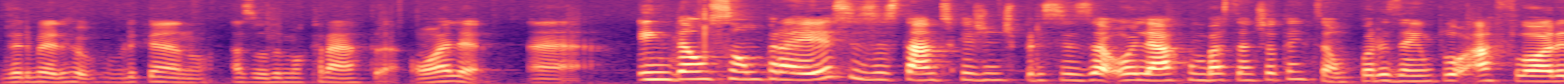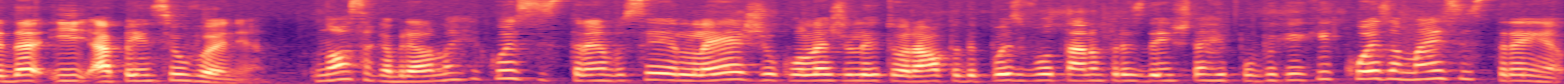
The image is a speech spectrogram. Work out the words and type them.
vermelho republicano, azul democrata. Olha, é. Então são para esses estados que a gente precisa olhar com bastante atenção. Por exemplo, a Flórida e a Pensilvânia. Nossa, Gabriela, mas que coisa estranha. Você elege o colégio eleitoral para depois votar no presidente da República. Que coisa mais estranha.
